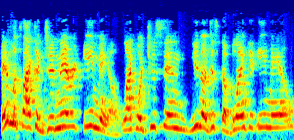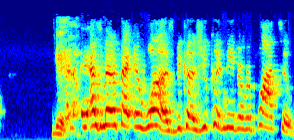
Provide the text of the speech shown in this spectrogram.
It looked like a generic email, like what you send, you know, just a blanket email. Yeah. And as a matter of fact, it was because you couldn't even reply to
